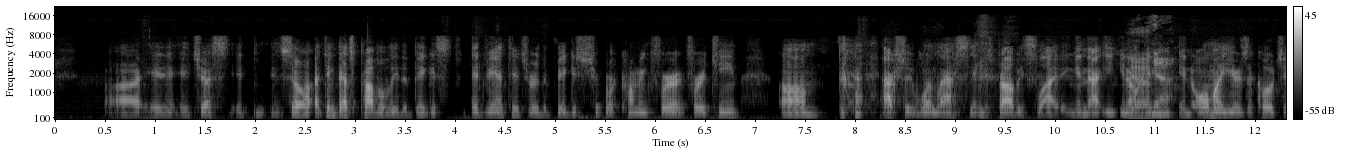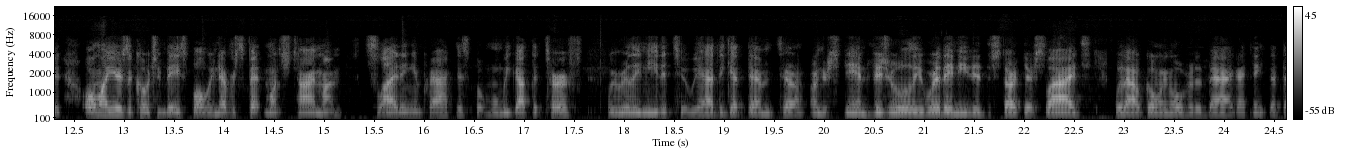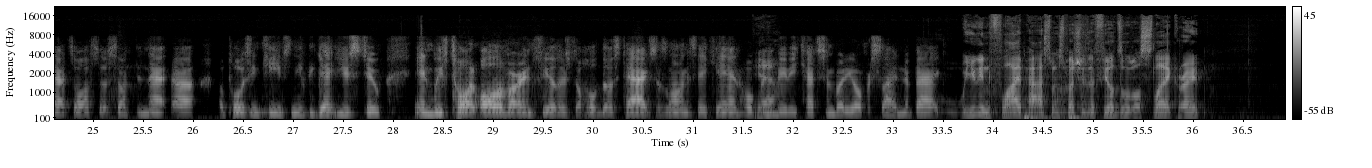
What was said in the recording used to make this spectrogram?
Uh, it, it just it so I think that's probably the biggest advantage or the biggest shortcoming for for a team. Um, actually, one last thing is probably sliding, and that you know, Yeah. in, Yeah. in all my years of coaching, all my years of coaching baseball, we never spent much time on sliding in practice, but when we got the turf, we really needed to. We had to get them to understand visually where they needed to start their slides without going over the bag. I think that that's also something that uh, opposing teams need to get used to. And we've taught all of our infielders to hold those tags as long as they can, hoping Yeah. to maybe catch somebody over sliding the bag. You can fly past them, especially if the field's a little slick, right?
